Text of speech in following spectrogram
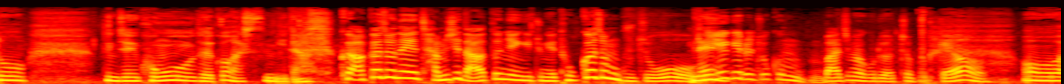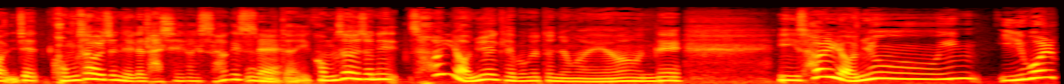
또 굉장히 고무될 것 같습니다. 그 아까 전에 잠시 나왔던 얘기 중에 독과점 구조 네. 이 얘기를 조금 마지막으로 여쭤볼게요. 어, 이제 검사회전 얘기를 다시 하겠습니다. 네. 이 검사회전이 설 연휴에 개봉했던 영화예요. 근데 이 설 연휴인 2월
